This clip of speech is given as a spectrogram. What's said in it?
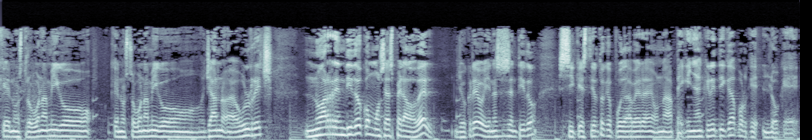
que nuestro buen amigo, que nuestro buen amigo Jan eh, Ulrich no ha rendido como se ha esperado de él. Yo creo, y en ese sentido sí que es cierto que puede haber eh, una pequeña crítica porque lo que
